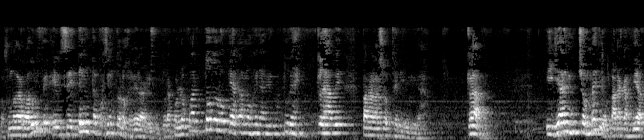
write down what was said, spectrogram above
Consumo de agua dulce, el 70% lo genera la agricultura. Con lo cual, todo lo que hagamos en agricultura es clave para la sostenibilidad. Clave y ya hay muchos medios para cambiar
